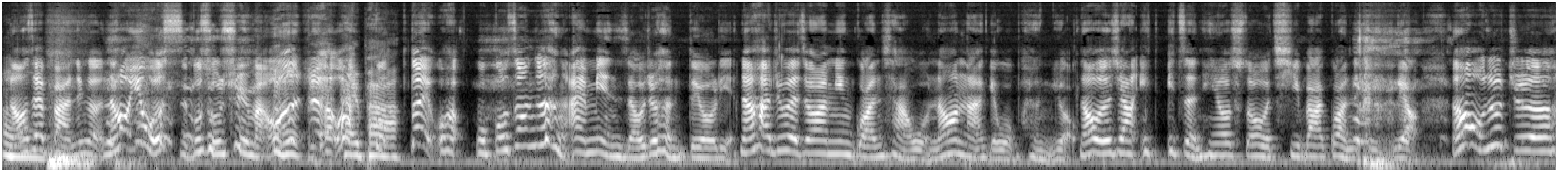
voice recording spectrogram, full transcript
然后再把那个，然后因为我就死不出去嘛，我就觉得 我害怕我对我我国中就是很爱面子啊，我就很丢脸，然后他就会在外面观察我，然后拿给我朋友，然后我就这样一一整天又收了七八罐的饮料，然后我就觉得，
